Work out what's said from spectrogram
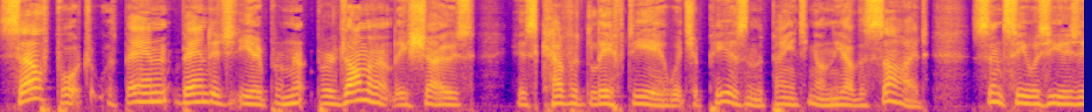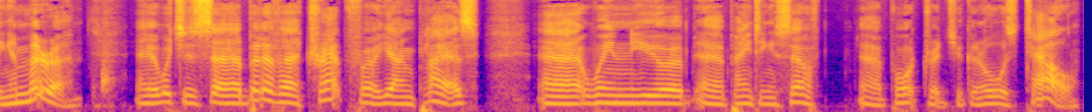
Self portrait with band- bandaged ear predominantly shows his covered left ear, which appears in the painting on the other side, since he was using a mirror, uh, which is a bit of a trap for young players. Uh, when you're uh, painting a self uh, portrait, you can always tell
